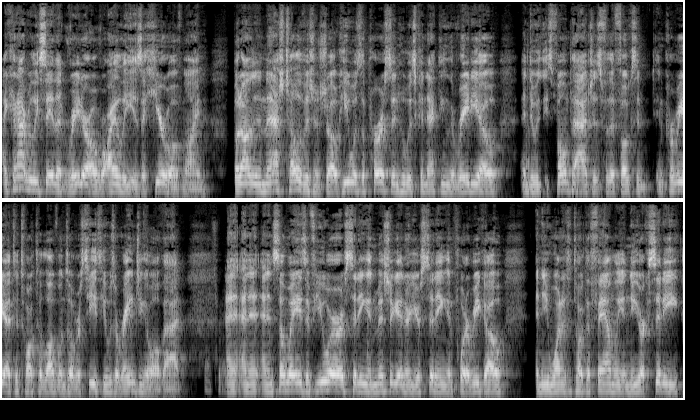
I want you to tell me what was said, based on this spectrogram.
I cannot really say that Radar O'Reilly is a hero of mine, But on the MASH television show, he was the person who was connecting the radio and doing these phone patches for the folks in, in Korea to talk to loved ones overseas. He was arranging all that. That's right. And, and, and in some ways, if you were sitting in Michigan or you're sitting in Puerto Rico and you wanted to talk to family in New York City,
